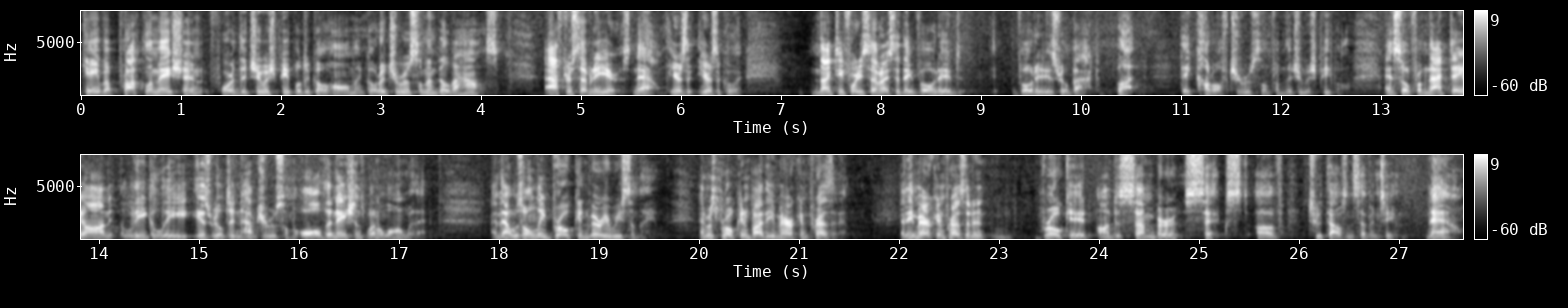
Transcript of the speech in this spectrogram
gave a proclamation for the Jewish people to go home and go to Jerusalem and build a house after 70 years. Now, here's here's a cool thing. 1947, I said they voted, voted Israel back, but they cut off Jerusalem from the Jewish people. And so from that day on, legally, Israel didn't have Jerusalem. All the nations went along with it. And that was only broken very recently. And was broken by the American president. And the American president broke it on December 6th of 2017. Now,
